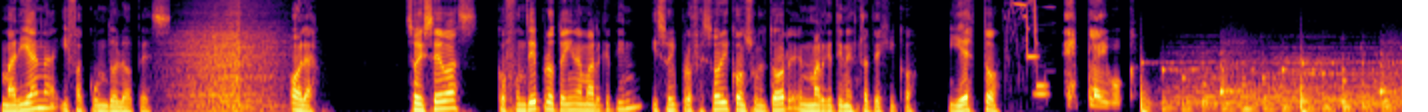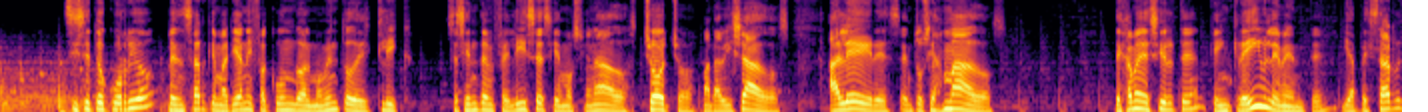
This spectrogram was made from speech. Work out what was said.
Mariana y Facundo López? Hola, soy Sebas, cofundé Proteína Marketing y soy profesor y consultor en marketing estratégico. Y esto es Playbook. Si se te ocurrió pensar que Mariana y Facundo al momento del clic se sienten felices y emocionados, chochos, maravillados, alegres, entusiasmados, déjame decirte que increíblemente, y a pesar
